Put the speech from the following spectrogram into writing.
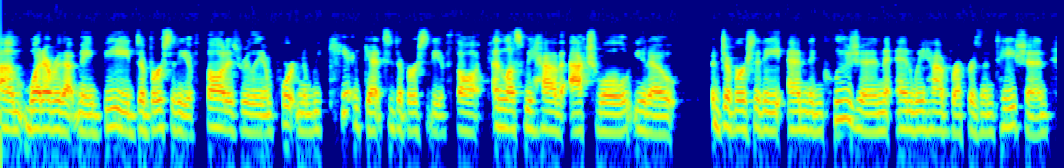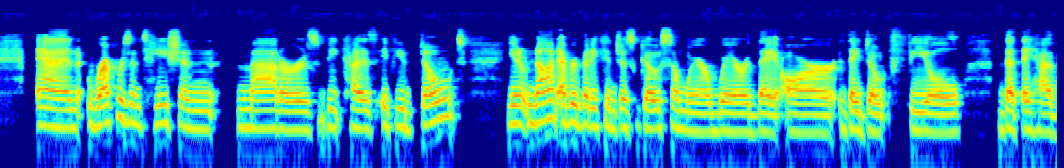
um, whatever that may be, diversity of thought is really important. And we can't get to diversity of thought unless we have actual, you know, diversity and inclusion and we have representation. And representation matters because if you don't you know not everybody can just go somewhere where they are they don't feel that they have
